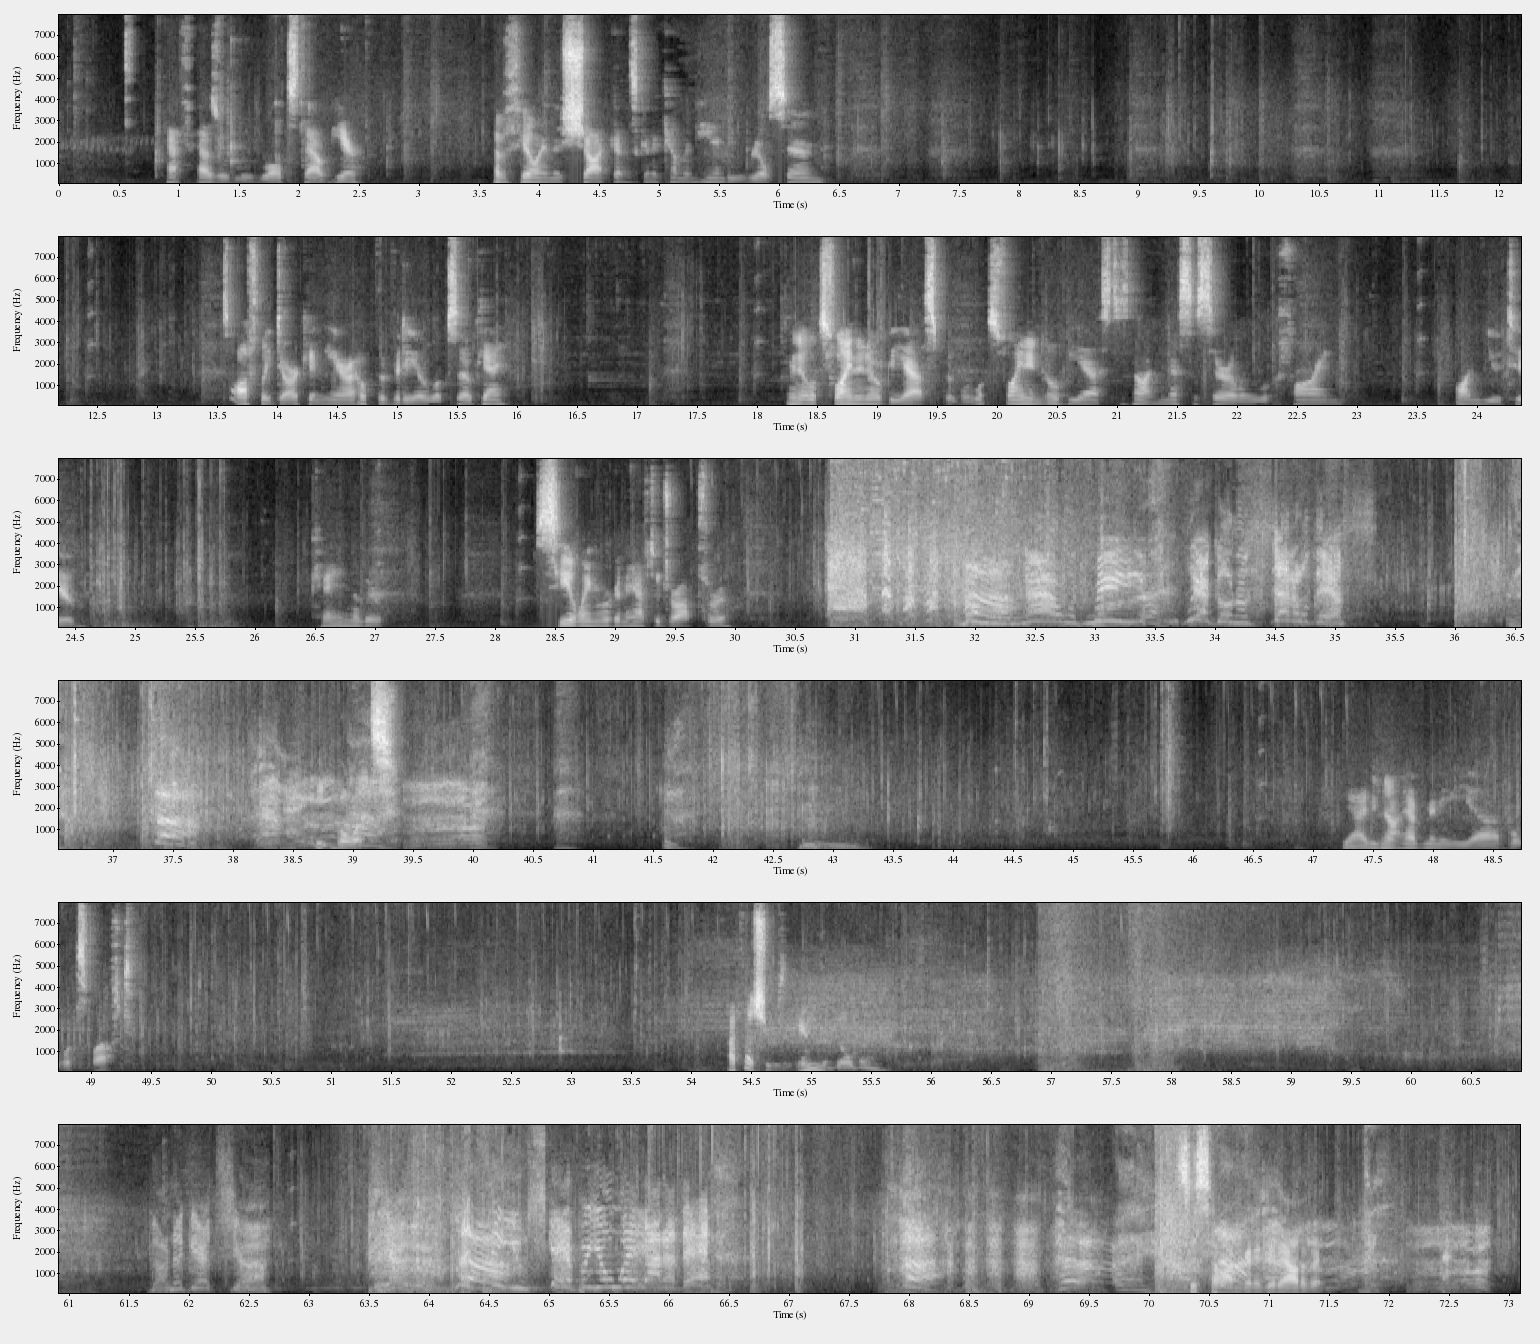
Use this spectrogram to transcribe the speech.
haphazardly waltzed out here. I have a feeling this shotgun's going to come in handy real soon. It's awfully dark in here. I hope the video looks okay. I mean, it looks fine in OBS, but what looks fine in OBS does not necessarily look fine on YouTube. Okay, another ceiling we're going to have to drop through. Come on now with me! We're gonna settle this! Eat bullets. Yeah, I do not have many uh, bullets left. I thought she was in the building. Gonna ya! Let's see you scamper your way out of this! This is how I'm going to get out of it.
